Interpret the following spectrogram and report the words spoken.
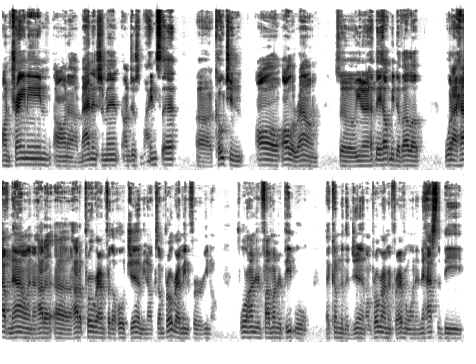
on training, on uh, management, on just mindset, uh, coaching, all all around. So you know, they helped me develop what I have now and how to uh, how to program for the whole gym. You know, because I'm programming for you know 400, 500 people that come to the gym. I'm programming for everyone, and it has to be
